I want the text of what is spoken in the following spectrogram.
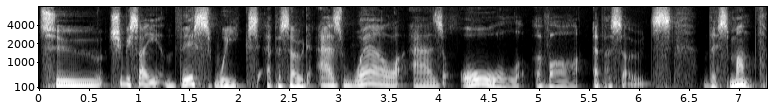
to, should we say, this week's episode, as well as all of our episodes this month.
